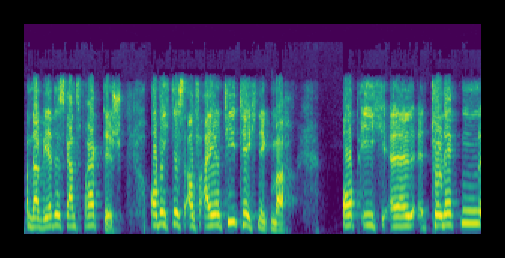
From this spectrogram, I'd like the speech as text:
und dann wäre das ganz praktisch. Ob ich das auf IoT-Technik mache, ob ich äh, Toiletten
